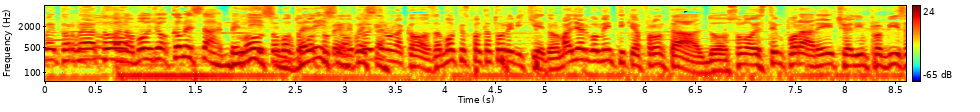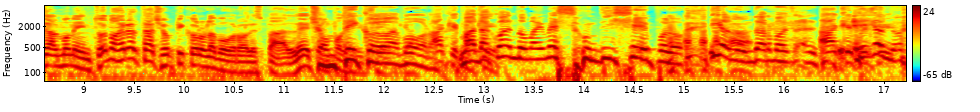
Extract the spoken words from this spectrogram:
bentornato. Buongiorno, buongiorno. come sta? Bellissimo, molto, molto, bellissimo molto bene. Voglio dire una cosa, molti ascoltatori mi chiedono, ma gli argomenti che affronta Aldo sono estemporanei, cioè li improvvisa al momento? No, in realtà c'è un piccolo lavoro alle spalle. C'è, c'è un, un piccolo lavoro. Anche ma perché... da quando mi hai messo un discepolo? Io non dormo... Anche perché... Non...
